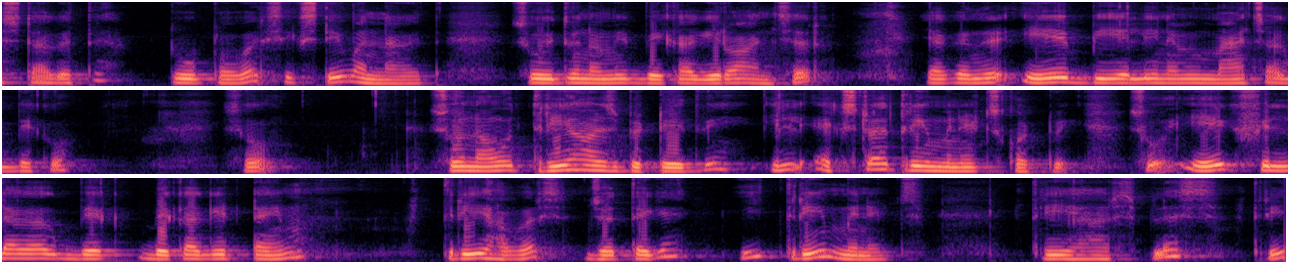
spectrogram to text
ಎಷ್ಟಾಗುತ್ತೆ ಟೂ ಪವರ್ ಸಿಕ್ಸ್ಟಿ ಒನ್ ಆಗುತ್ತೆ. ಸೊ ಇದು ನಮಗೆ ಬೇಕಾಗಿರೋ ಆನ್ಸರ್ ಯಾಕಂದರೆ ಎ ಬಿ ಬಿಯಲ್ಲಿ ನಮಗೆ ಮ್ಯಾಚ್ ಆಗಬೇಕು. ಸೊ ಸೊ ನಾವು ತ್ರೀ ಅವರ್ಸ್ ಬಿಟ್ಟಿದ್ವಿ. ಇಲ್ಲಿ ಎಕ್ಸ್ಟ್ರಾ ತ್ರೀ ಮಿನಿಟ್ಸ್ ಕೊಟ್ವಿ. ಸೊ ಹೇಗೆ ಫಿಲ್ ಆಗಬೇಕು ಬೇಕಾಗಿದ್ದ ಟೈಮ್ ತ್ರೀ ಅವರ್ಸ್ ಜೊತೆಗೆ ಈ three minutes three hours plus three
